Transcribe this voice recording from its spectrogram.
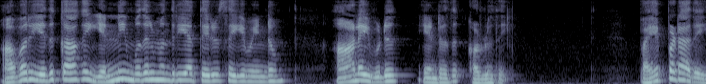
அவர் எதுக்காக என்னை முதல் மந்திரியா தெரிவு செய்ய வேண்டும்? ஆளை விடு என்றது கழுதை. பயப்படாதே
